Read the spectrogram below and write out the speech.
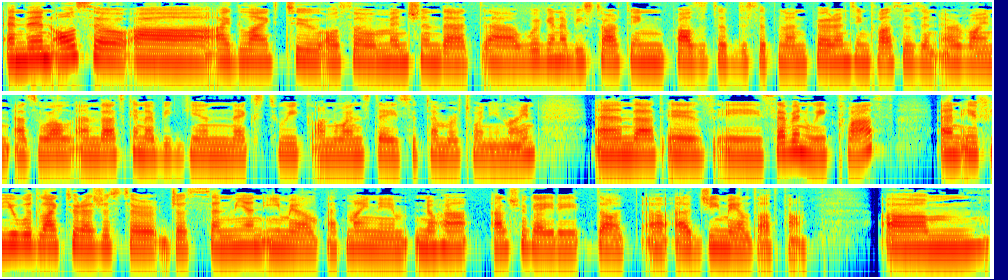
and then also, uh, I'd like to also mention that uh, we're going to be starting positive discipline parenting classes in Irvine as well, and that's going to begin next week on Wednesday, September 29, and that is a seven-week class. And if you would like to register, just send me an email at my name, noha dot uh, at gmail.com. Um,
